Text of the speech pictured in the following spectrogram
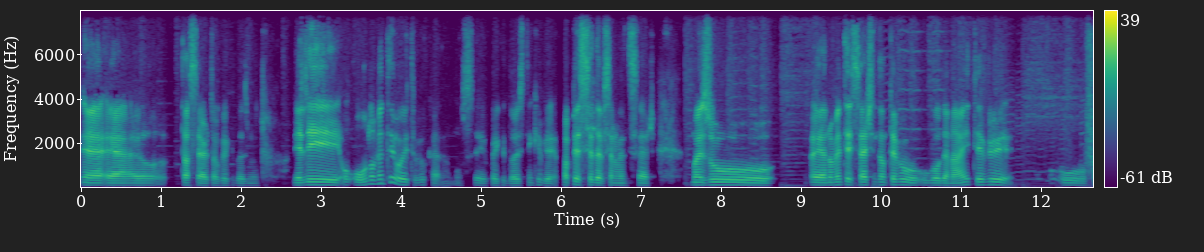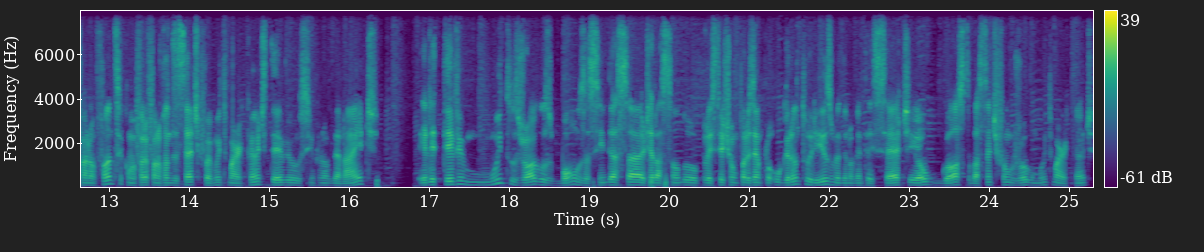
É, é eu... tá certo, é o Quake 2 mesmo. Ele. Ou 98, viu, cara? Não sei, o Quake 2 tem que ver. Pra PC deve ser 97. Mas o. É, 97, então teve o, o GoldenEye, teve o Final Fantasy, como eu falei, o Final Fantasy VII, que foi muito marcante, teve o Symphony of the Night, ele teve muitos jogos bons assim dessa geração do PlayStation, por exemplo, o Gran Turismo de 97, eu gosto bastante, foi um jogo muito marcante,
